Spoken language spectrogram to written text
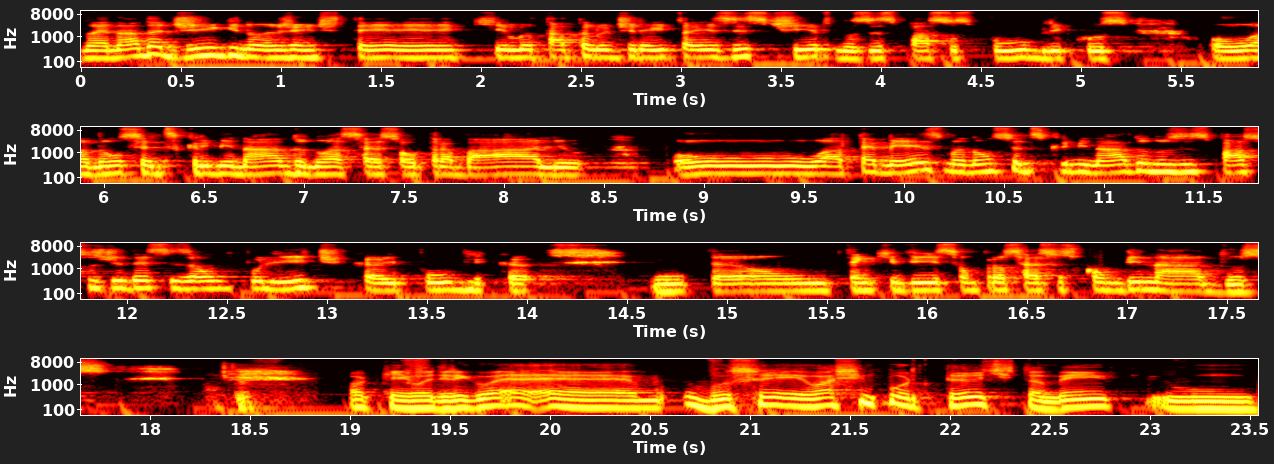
Não é nada digno a gente ter que lutar pelo direito a existir nos espaços públicos ou a não ser discriminado no acesso ao trabalho ou até mesmo a não ser discriminado nos espaços de decisão política e pública. Então, tem que vir são processos combinados. Ok, Rodrigo, é, é, você, eu acho importante também um,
